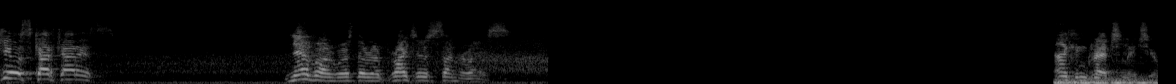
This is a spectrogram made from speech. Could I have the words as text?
Thank you. Never was there a brighter sunrise. I congratulate you.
